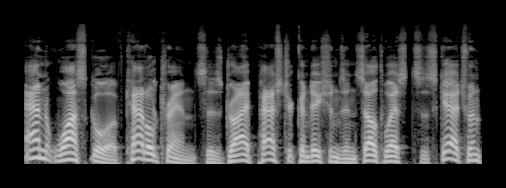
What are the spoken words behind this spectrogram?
And Wasko of Cattle Trends says dry pasture conditions in southwest Saskatchewan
